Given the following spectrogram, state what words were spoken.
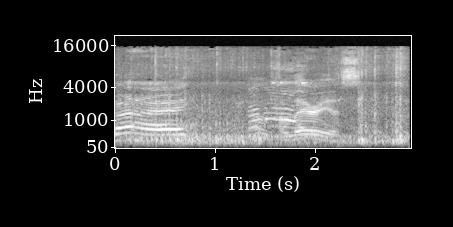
Bye.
